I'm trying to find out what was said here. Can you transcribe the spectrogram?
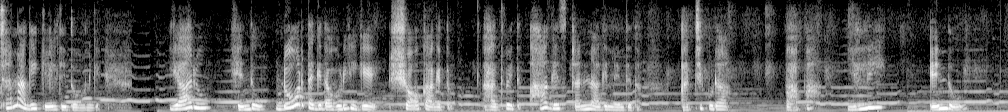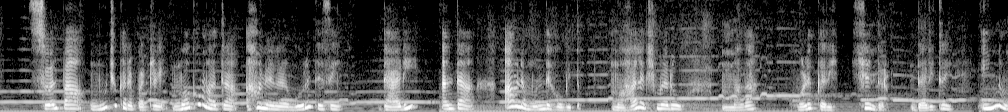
ಚೆನ್ನಾಗಿ ಕೇಳ್ತಿತ್ತು ಅವನಿಗೆ. ಯಾರು ಎಂದು ಡೋರ್ ತೆಗೆದ ಹುಡುಗಿಗೆ ಶಾಕ್ ಆಗಿತ್ತು. ಅದ್ವೈತ್ ಹಾಗೆ ಸ್ಟನ್ ಆಗಿ ನಿಂತಿದ್ದ. ಅಜ್ಜಿ ಕೂಡ, ಪಾಪ, ಇಲ್ಲಿ? ಎಂದು ಸ್ವಲ್ಪ ಮುಜುಗರ ಪಟ್ರೆ ಮಗು ಮಾತ್ರ ಅವನನ್ನು ಗುರುತಿಸಿ, ಡ್ಯಾಡಿ ಅಂತ ಅವನ ಮುಂದೆ ಹೋಗಿತ್ತು. ಮಹಾಲಕ್ಷ್ಮಿಯರು, ಮಗ ಒಳಕರಿ ಎಂದರು. ದರಿತ್ರಿ ಇನ್ನು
